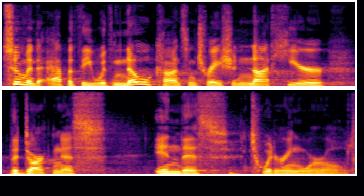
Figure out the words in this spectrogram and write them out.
tomb into apathy with no concentration, not hear the darkness in this twittering world.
